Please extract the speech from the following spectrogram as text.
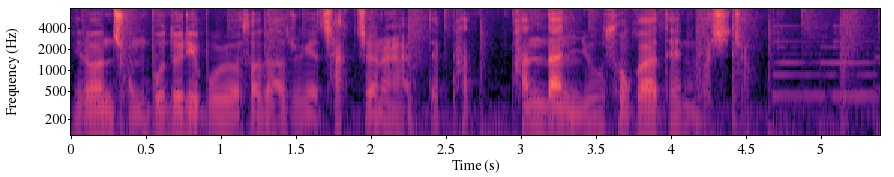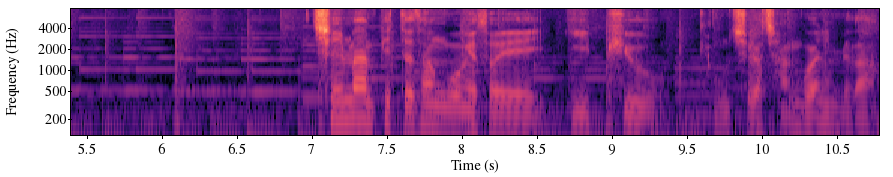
이런 정보들이 모여서 나중에 작전을 할 때 판단 요소가 되는 것이죠. 7만 피트 상공에서의 이 뷰 경치가 장관입니다.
